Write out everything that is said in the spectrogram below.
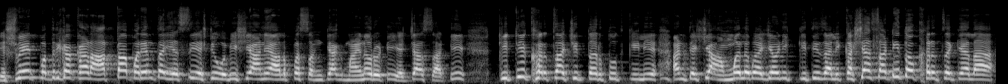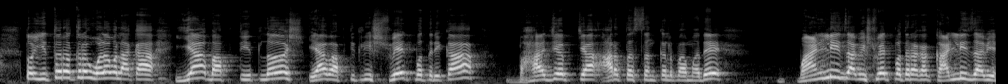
ते श्वेतपत्रिका काढ. आतापर्यंत S C S T OBC आणि अल्पसंख्याक मायनॉरिटी याच्यासाठी किती खर्चाची तरतूद केली आणि त्याची अंमलबजावणी किती झाली? कशासाठी तो खर्च केला? तो इतरत्र वळवला का? या बाबतीतलं या बाबतीतली श्वेतपत्रिका भाजपच्या अर्थसंकल्पामध्ये मांडली जावी श्वेतपत्रिका काढली जावी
